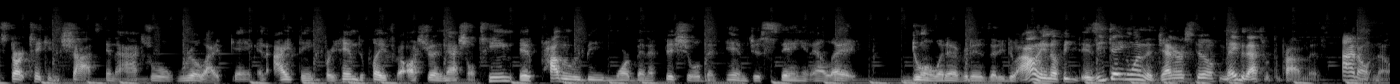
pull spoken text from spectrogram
start taking shots in the actual real life game. And I think for him to play for the Australian national team, it probably be more beneficial than him just staying in LA doing whatever it is that he do. I don't even know if he is he dating one of the Jenners still. Maybe that's what the problem is. I don't know.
